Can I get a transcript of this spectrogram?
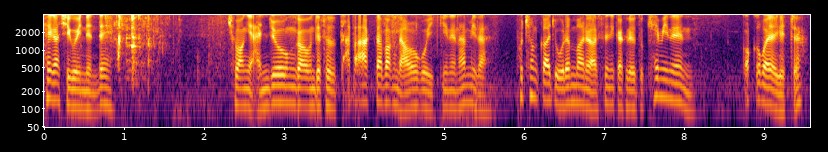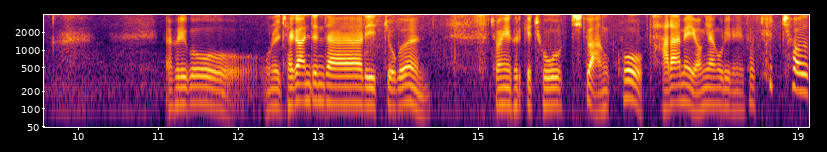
해가 지고 있는데 조항이 안 좋은 가운데서도 따박따박 나오고 있기는 합니다. 포천까지 오랜만에 왔으니까 그래도 케미는 꺾어봐야겠죠? 자, 그리고 오늘 제가 앉은 자리 쪽은 조항이 그렇게 좋지도 않고 바람의 영향으로 인해서 투척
